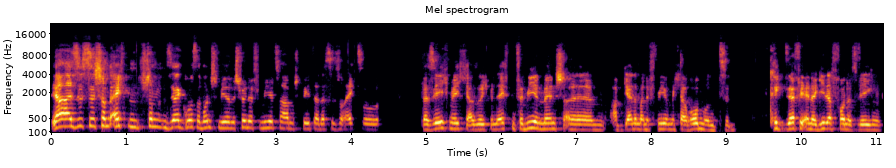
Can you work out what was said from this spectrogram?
ja, es ist schon echt ein, schon ein sehr großer Wunsch, mir eine schöne Familie zu haben später. Das ist so echt so, da sehe ich mich. Also ich bin echt ein Familienmensch, ähm, habe gerne meine Familie um mich herum und kriege sehr viel Energie davon. Deswegen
